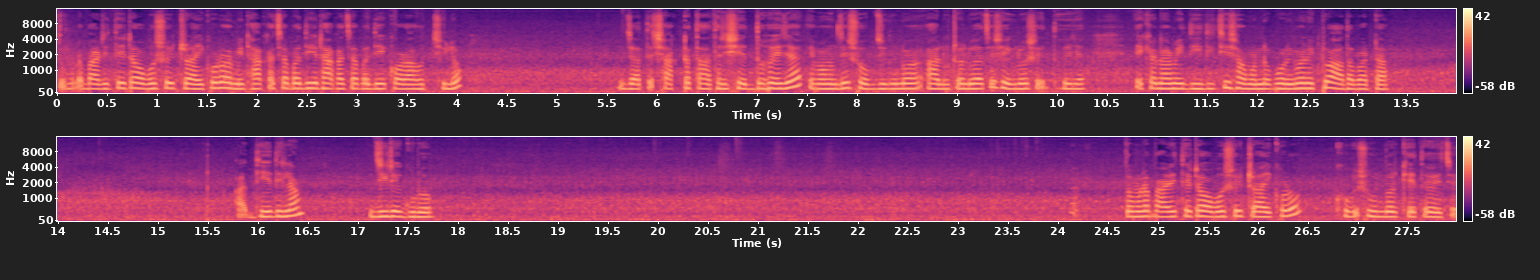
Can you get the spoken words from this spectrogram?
তোমরা বাড়িতে এটা অবশ্যই ট্রাই করো। আমি ঢাকা চাপা দিয়ে, ঢাকা চাপা দিয়ে করা হচ্ছিল। যাতে শাকটা তাড়াতাড়ি সেদ্ধ হয়ে যায় এবং যে সবজিগুলো আলু টালু আছে সেগুলো সেদ্ধ হয়ে যায়। এখানে আমি দিয়ে দিচ্ছি সামান্য পরিমাণ একটু আদা বাটা। আর দিয়ে দিলাম জিরে গুঁড়ো। তোমরা বাড়িতে এটা অবশ্যই ট্রাই করো। খুবই সুন্দর খেতে হয়েছে।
